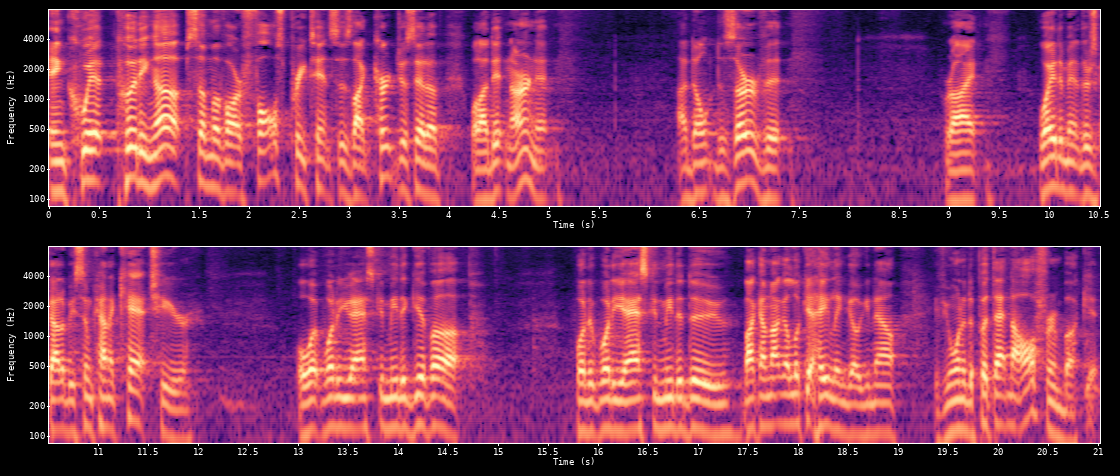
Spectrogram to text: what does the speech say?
And quit putting up some of our false pretenses, like Kurt just said, of, well, I didn't earn it, I don't deserve it, right? Wait a minute, there's got to be some kind of catch here. Well, what, what are you asking me to give up? What, what are you asking me to do? Like, I'm not going to look at Haley and go, you know, if you wanted to put that in the offering bucket,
